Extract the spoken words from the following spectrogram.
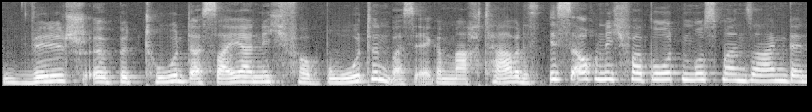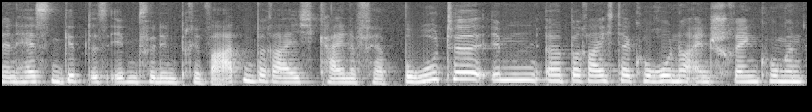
Wilsch äh, betont, das sei ja nicht verboten, was er gemacht habe. Das ist auch nicht verboten, muss man sagen, denn in Hessen gibt es eben für den privaten Bereich keine Verbote im äh, Bereich der Corona-Einschränkungen.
